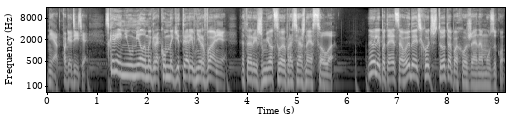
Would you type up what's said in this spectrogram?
Нет, погодите, скорее неумелым игроком на гитаре в Нирване, который жмет свое протяжное соло. Ну или пытается выдать хоть что-то похожее на музыку.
